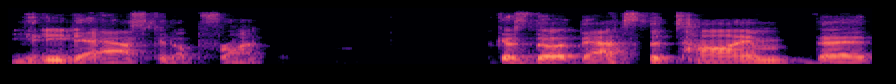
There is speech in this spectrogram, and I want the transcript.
you need to ask it up front. Because the, that's the time that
